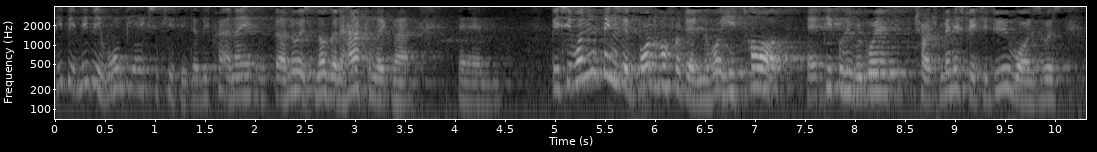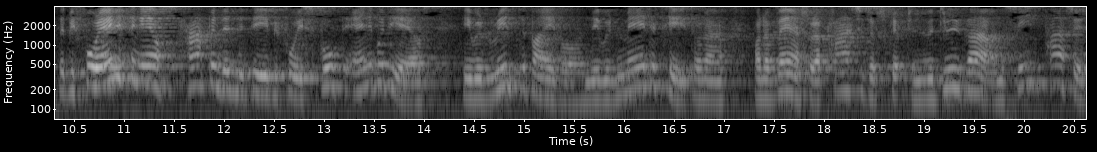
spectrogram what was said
maybe maybe he won't be executed. It'll be quite a nice, but I know it's not going to happen like that. Um, but you see, one of the things that Bonhoeffer did and what he taught uh, people who were going into church ministry to do was, was that before anything else happened in the day, before he spoke to anybody else, he would read the Bible and they would meditate on a, on a verse or a passage of Scripture. And they would do that on the same passage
